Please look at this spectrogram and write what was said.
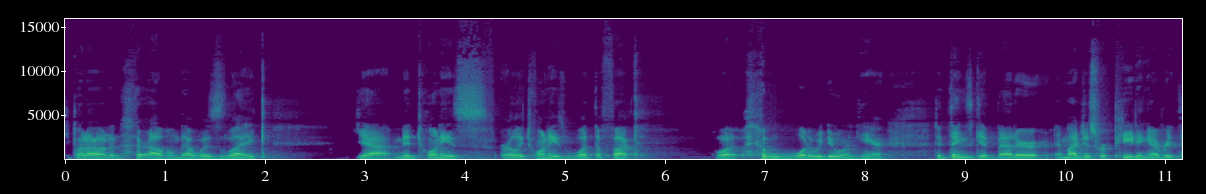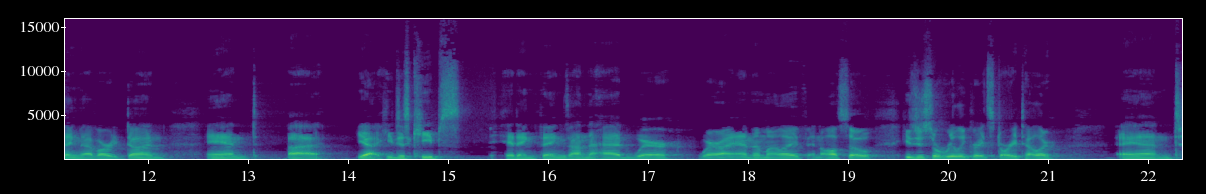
he put out another album that was like, yeah, mid 20s, early 20s. What the fuck? What what are we doing here? Did things get better? Am I just repeating everything that I've already done? And uh, yeah, he just keeps hitting things on the head where where I am in my life. And also, he's just a really great storyteller. And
